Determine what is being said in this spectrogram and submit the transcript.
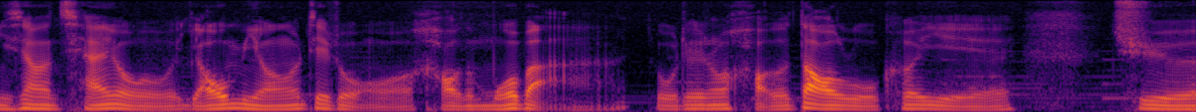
你像前有姚明这种好的模板，有这种好的道路可以去，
